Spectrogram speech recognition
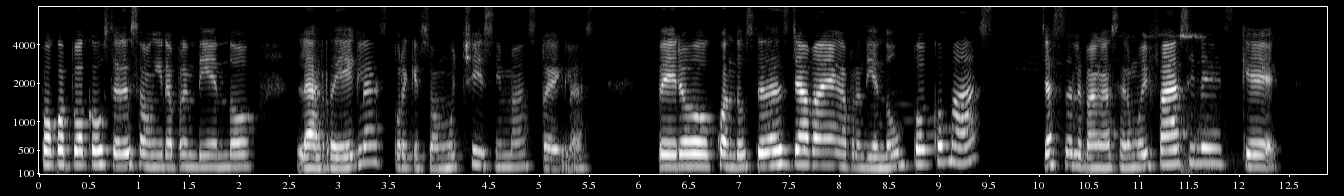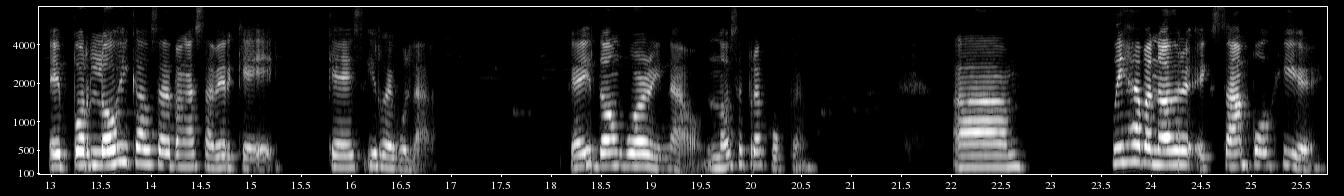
Poco a poco ustedes van a ir aprendiendo las reglas, porque son muchísimas reglas, pero cuando ustedes ya vayan aprendiendo un poco más, ya se les van a hacer muy fáciles, que eh, por lógica ustedes van a saber que, que es irregular. ¿Ok? Don't worry now, no se preocupen. Um, we have another example here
